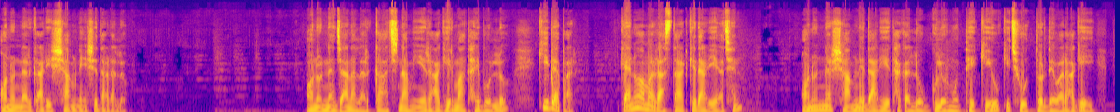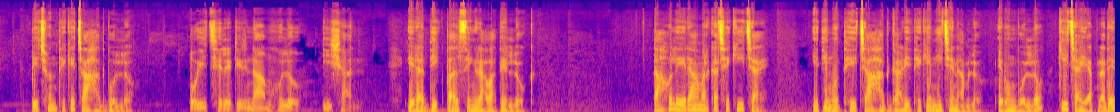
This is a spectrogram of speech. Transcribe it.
অনন্যার গাড়ির সামনে এসে দাঁড়াল। অনন্যা জানালার কাচ নামিয়ে রাগের মাথায় বলল কি ব্যাপার? কেন আমার রাস্তা আটকে দাঁড়িয়ে আছেন? অনন্যার সামনে দাঁড়িয়ে থাকা লোকগুলোর মধ্যে কেউ কিছু উত্তর দেওয়ার আগেই পেছন থেকে চাহাত বলল ওই ছেলেটির নাম হল ঈশান। এরা দিকপাল সিং রাওয়াতের লোক। তাহলে এরা আমার কাছে কি চায়? ইতিমধ্যেই চাহাত গাড়ি থেকে নিচে নামল এবং বলল কি চাই আপনাদের?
